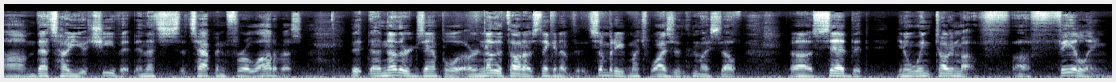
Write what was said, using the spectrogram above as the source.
um, that's how you achieve it. And that's that's happened for a lot of us. But another example or another thought i was thinking of somebody much wiser than myself uh, said that you know when talking about uh, failing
